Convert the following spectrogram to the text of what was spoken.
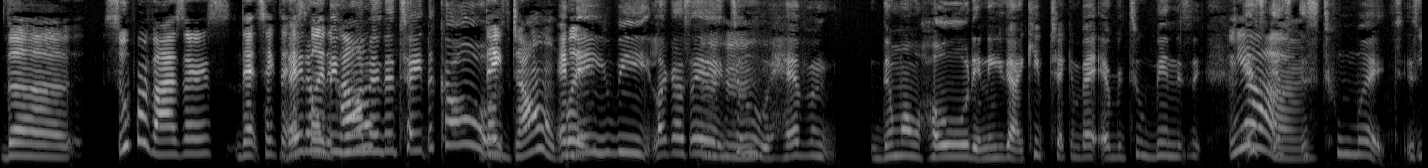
the supervisors that take the They don't be calls, wanting to take the calls. they don't. And but then you be like I said Mhm. too, having them on hold, and then you gotta keep checking back every two minutes. Yeah, it's, it's, it's too much. It's too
